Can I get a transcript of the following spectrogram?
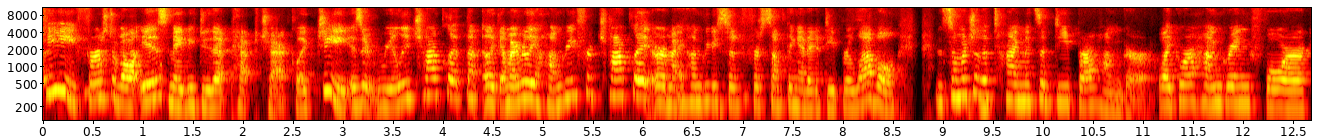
key, first of all, is maybe do that pep check. Like, gee, is it really chocolate? That, like, am I really hungry for chocolate, or am I hungry for something at a deeper level? And so much of the time, it's a deeper hunger. Like we're hungering for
